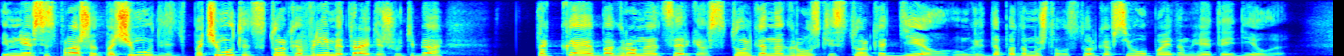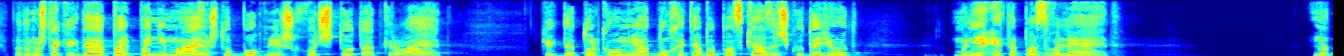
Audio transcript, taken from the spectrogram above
И мне все спрашивают, почему, почему ты столько времени тратишь? У тебя такая огромная церковь, столько нагрузки, столько дел. Он говорит, да потому что вот столько всего, поэтому я это и делаю. Потому что когда я понимаю, что Бог мне хоть что-то открывает, когда только Он мне одну хотя бы подсказочку дает – мне это позволяет на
